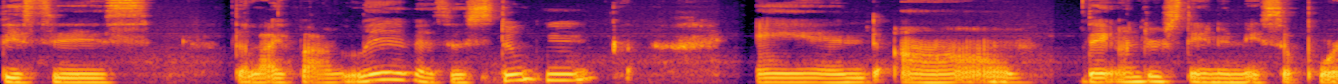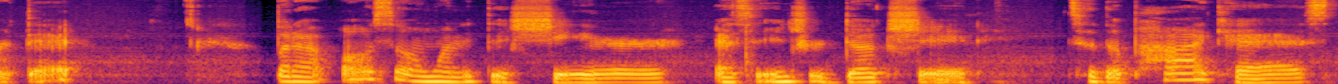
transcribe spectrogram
this is the life I live as a student, and um, they understand and they support that. But I also wanted to share as an introduction to the podcast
